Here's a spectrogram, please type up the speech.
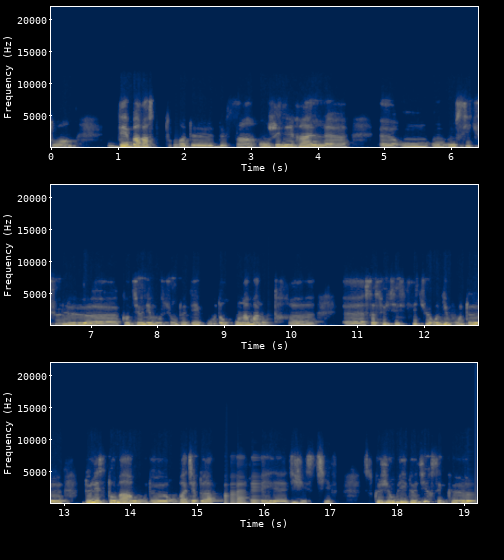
toi. Débarrasse-toi de, de, ça. En général, euh, on, situe le, euh, quand il y a une émotion de dégoût, donc on a mal autre, euh, ça se situe au niveau de, de l'estomac ou de, on va dire, de l'appareil digestif. Ce que j'ai oublié de dire, c'est que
